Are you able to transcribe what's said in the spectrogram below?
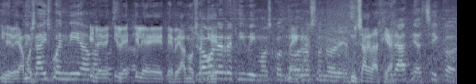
y, le veamos, tengáis buen día. Y le, y le, y le, le veamos Luego aquí. le recibimos con Venga. todos los honores. Muchas gracias. Gracias, chicos.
